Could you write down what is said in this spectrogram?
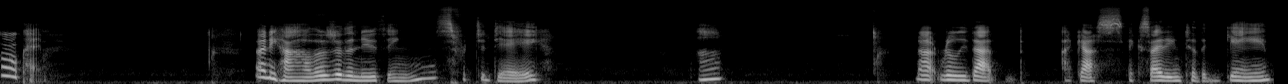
okay. Anyhow, those are the new things for today. Uh, not really that, I guess, exciting to the game.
